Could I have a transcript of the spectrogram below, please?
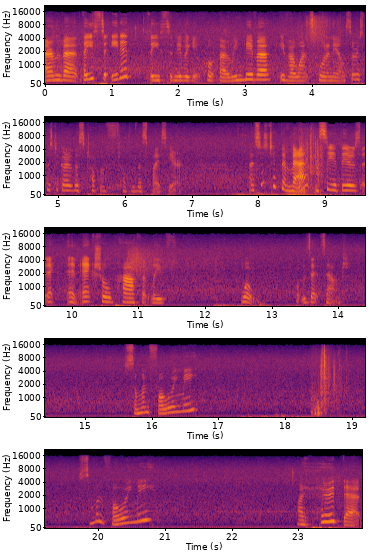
I remember they used to eat it. They used to never get caught though. We never ever once caught an eel. So we're supposed to go to this top of top of this place here. Let's just check the map and see if there's a, an actual path that leads. Whoa! What was that sound? Someone following me? Someone following me? I heard that.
